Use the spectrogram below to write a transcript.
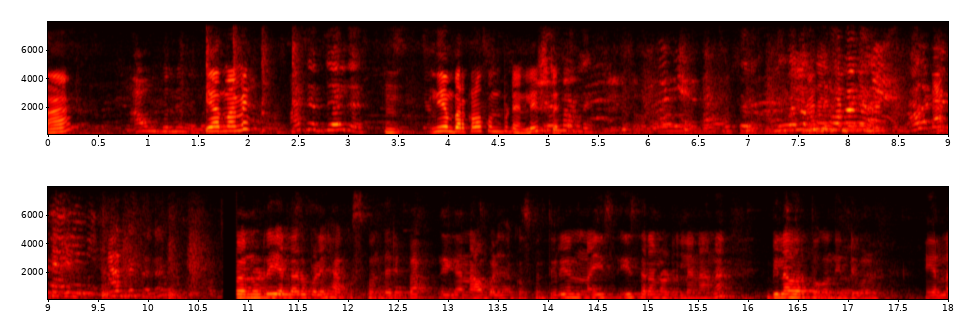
ಹಾ? ಯಾವ್ದು ಮಮ್ಮಿ ಹ್ಞೂ ನೀವು ಬರ್ಕೊಳಕ್ ಕುಂದ್ಬಿಟ್ಟೇನು ಲಿಸ್ಟ್ ನೋಡ್ರಿ, ಎಲ್ಲರೂ ಬಳೆ ಹಾಕಿಸ್ಕೊಂಡಾರಿಪ್ಪ. ಈಗ ನಾವು ಬಳೆ ಹಾಕಿಸ್ಕೊಂತೀವ್ರಿ. ಈ ಈ ಸರ ನೋಡ್ರಿಲ್ಲ ನಾನು. ಬಿಲಾವರ್ ತೊಗೊಂಡಿನಿ ರೀ ಎಲ್ಲ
